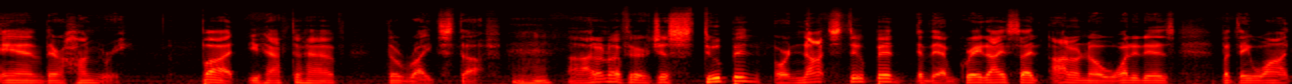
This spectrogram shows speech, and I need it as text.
and they're hungry. But you have to have the right stuff. Mm-hmm. Uh, I don't know if they're just stupid or not stupid, if they have great eyesight. I don't know what it is, but they want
